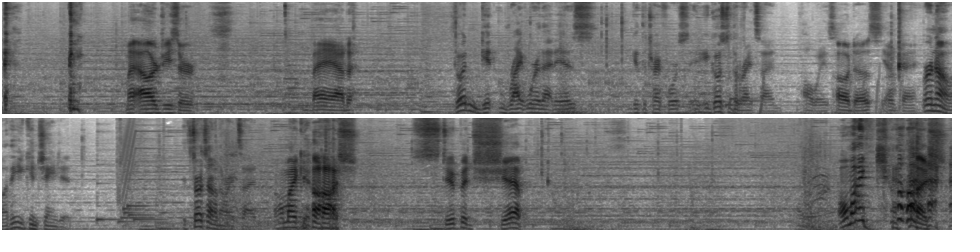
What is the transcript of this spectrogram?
My allergies are bad. Go ahead and get right where that is. Get the Triforce. It, it goes to the right side always. Oh, it does? Yeah. Okay. Or no, I think you can change it. It starts out on the right side. Oh my gosh. Stupid ship. Oh my gosh.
